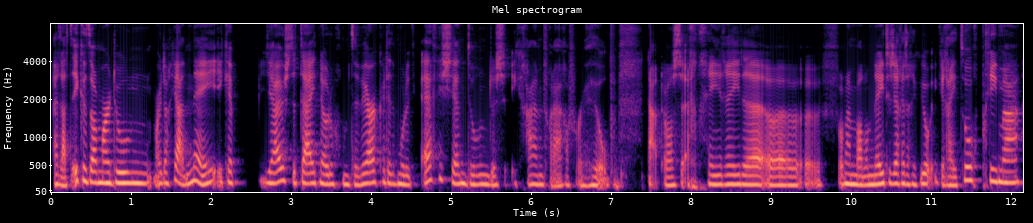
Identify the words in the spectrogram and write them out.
laat ik het dan maar doen. Maar ik dacht, ja, nee, ik heb juist de tijd nodig om te werken. Dit moet ik efficiënt doen, dus ik ga hem vragen voor hulp. Nou, er was echt geen reden uh, van mijn man om nee te zeggen. Dan zeg ik, joh, ik rijd toch prima.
